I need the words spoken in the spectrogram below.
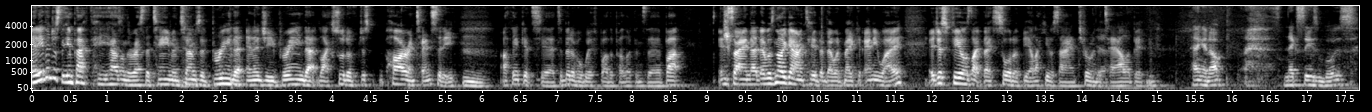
and even just the impact he has on the rest of the team in terms of bringing that energy, bringing that like sort of just higher intensity. Hmm. I think it's yeah, it's a bit of a whiff by the Pelicans there. But in saying that, there was no guarantee that they would make it anyway. It just feels like they sort of yeah, like you were saying, threw in Yeah. the towel a bit. And hanging up next season, boys.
